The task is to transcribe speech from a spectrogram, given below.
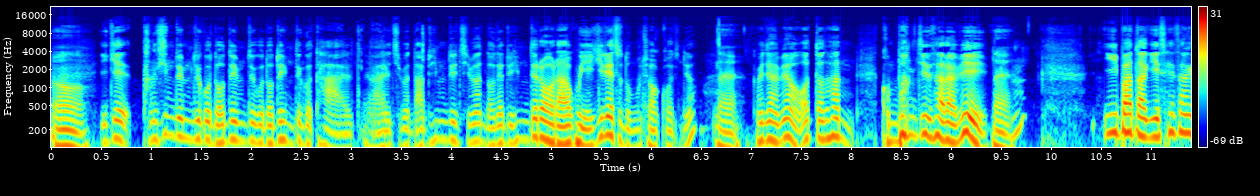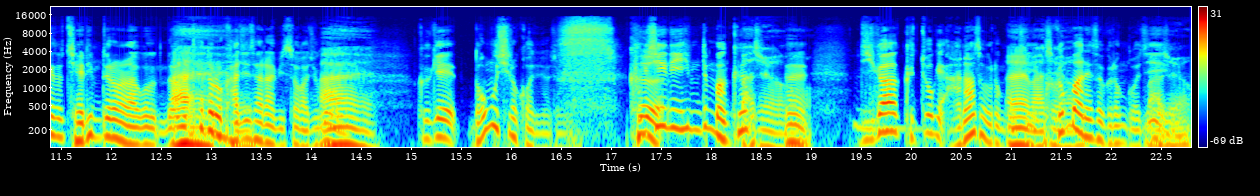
어. 이게 당신도 힘들고 너도 힘들고 너도 힘든 거다 네. 알지만 나도 힘들지만 너네도 힘들어라고 얘기를 해서 너무 좋았거든요. 네. 왜냐하면 어떤 한 건방진 사람이 네. 음? 이 바닥이 세상에서 제일 힘들어라고 아이. 태도를 가진 사람이 있어가지고 아이, 그게 너무 싫었거든요. 저는 그 당신이 힘든 만큼 맞아요. 네. 네가 그쪽에 안 와서 그런 거지. 네. 그것만 해서 그런 거지. 맞아요.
